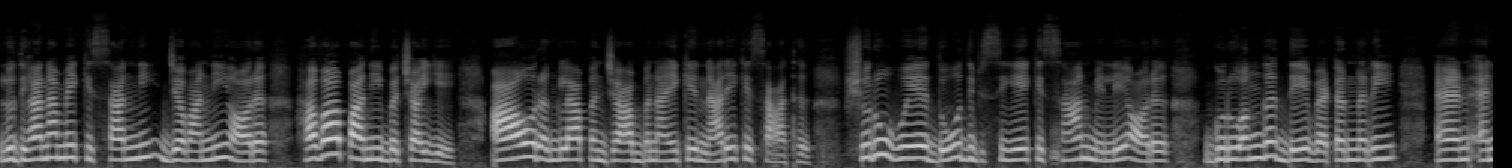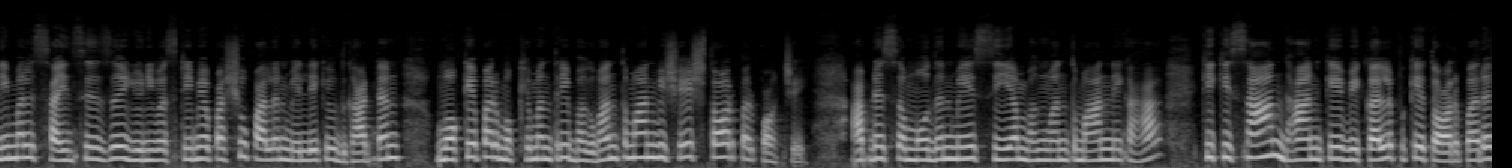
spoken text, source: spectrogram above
लुधियाना में किसानी, जवानी और हवा पानी बचाइए। आओ रंगला पंजाब बनाए के नारे के साथ। शुरू हुए दो दिवसीय किसान मेले और Guru Angad Dev veterinary and animal sciences university में पशुपालन मेले के उद्घाटन मौके पर मुख्यमंत्री भगवंत मान विशेष तौर पर पहुँचे। अपने संबोधन में सीएम भगवंत मान ने कहा कि किसान धान के विकल्प के तौर पर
